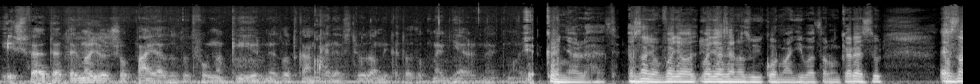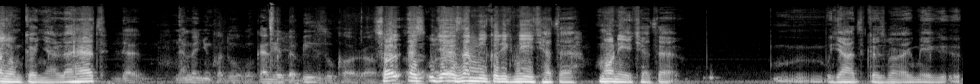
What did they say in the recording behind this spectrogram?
És feltettek, nagyon sok pályázatot fognak kiírni az otkán keresztül, amiket azok megnyernek majd. Könnyen lehet. Ez nagyon, vagy, a, vagy ezen az új kormányhivatalon keresztül, ez nagyon könnyen lehet. De nem menjünk a dolgok elébe, bízzuk arra. Szóval ez, ugye ez nem működik négy hete, ma négy hete ugye hát közben meg még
